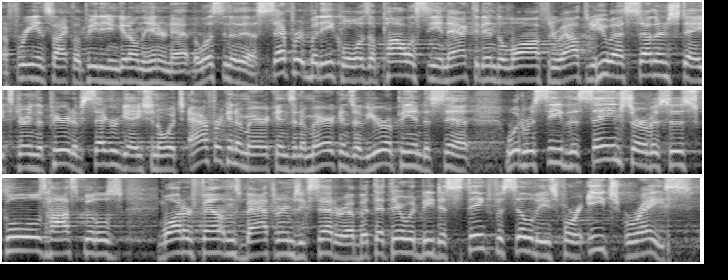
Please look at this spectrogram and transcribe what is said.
a free encyclopedia you can get on the internet. But listen to this Separate but equal was a policy enacted into law throughout the U.S. southern states during the period of segregation in which African Americans and Americans of European descent would receive the same services schools, hospitals, water fountains, bathrooms, etc., but that there would be distinct facilities for each race.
